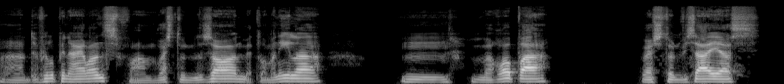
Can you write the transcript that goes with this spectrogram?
uh, the Philippine Islands from western Luzon, Metro Manila, um, Maropa, western Visayas,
